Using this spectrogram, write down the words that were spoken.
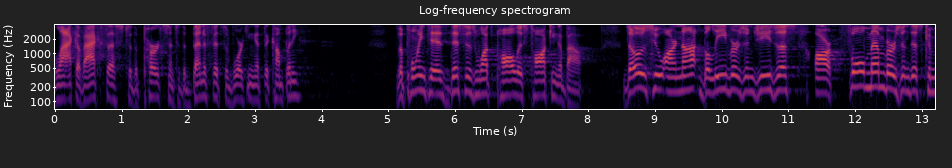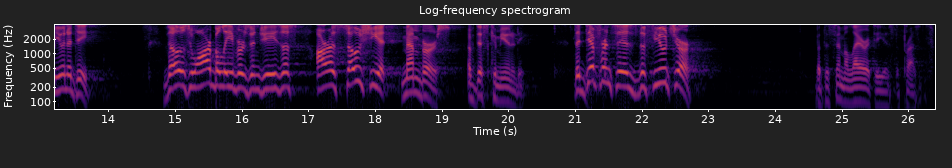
lack of access to the perks and to the benefits of working at the company. The point is, this is what Paul is talking about. Those who are not believers in Jesus are full members in this community. Those who are believers in Jesus are associate members of this community. The difference is the future, but the similarity is the present.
